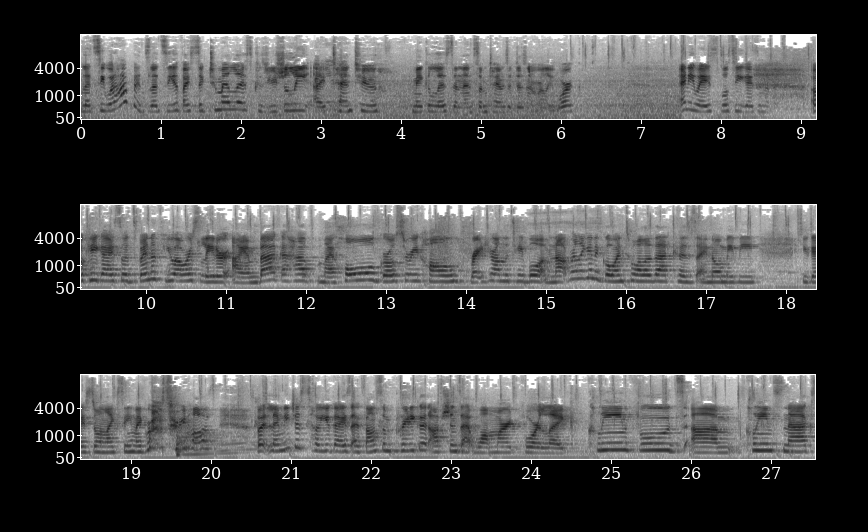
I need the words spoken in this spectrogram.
let's see what happens. Let's see if I stick to my list because usually I tend to make a list and then sometimes it doesn't really work. Anyways, we'll see you guys in a bit. Okay guys, so it's been a few hours later. I am back. I have my whole grocery haul right here on the table. I'm not really gonna go into all of that because I know maybe you guys don't like seeing my grocery hauls. But let me just tell you guys, I found some pretty good options at Walmart for like clean foods, um, clean snacks,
